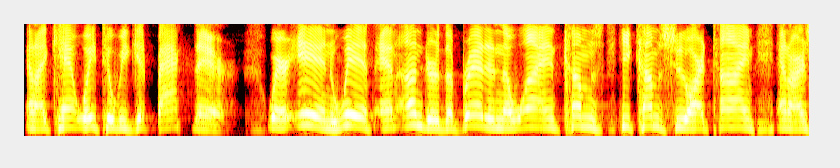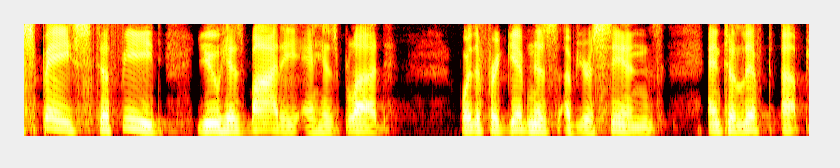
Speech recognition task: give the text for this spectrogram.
And I can't wait till we get back there. Where in, with, and under the bread and the wine comes, he comes to our time and our space to feed you his body and his blood for the forgiveness of your sins and to lift up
